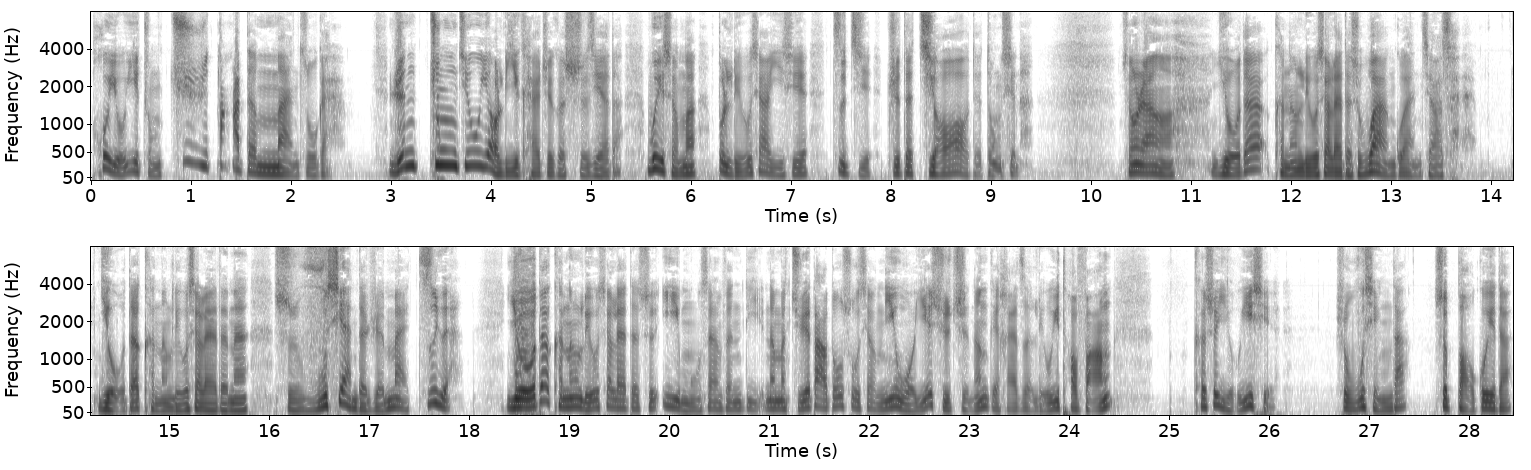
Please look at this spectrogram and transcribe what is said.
会有一种巨大的满足感。人终究要离开这个世界的，为什么不留下一些自己值得骄傲的东西呢？诚然啊，有的可能留下来的是万贯家财，有的可能留下来的呢是无限的人脉资源，有的可能留下来的是一亩三分地。那么绝大多数像你我，也许只能给孩子留一套房。可是有一些是无形的。是宝贵的，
